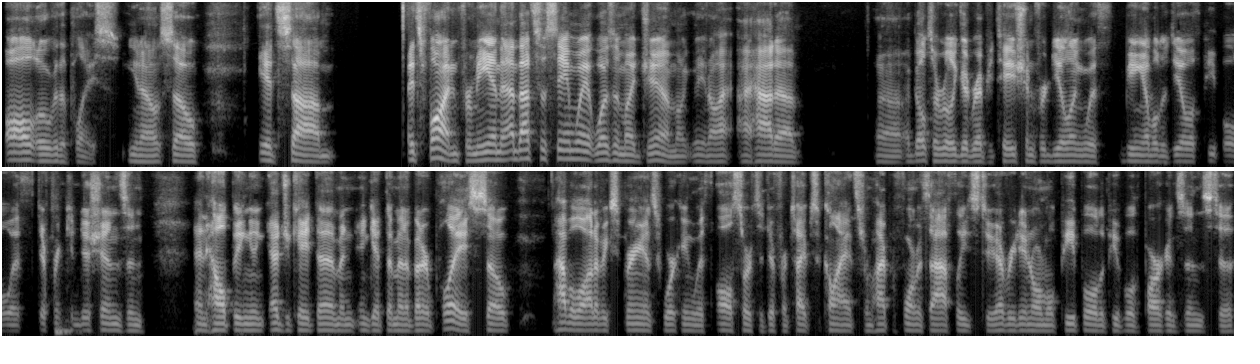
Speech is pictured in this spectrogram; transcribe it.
all over the place. You know, so it's um it's fun for me, and that's the same way it was in my gym. You know, I, I had a uh, I built a really good reputation for dealing with being able to deal with people with different conditions and and helping and educate them and, and get them in a better place. So I have a lot of experience working with all sorts of different types of clients, from high performance athletes to everyday normal people to people with Parkinson's to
